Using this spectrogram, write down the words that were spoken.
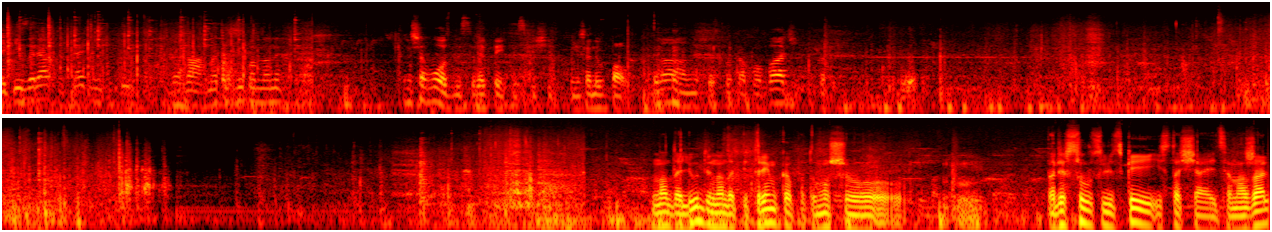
Який заряд? 5 Да, ми тоді там на них. Він ще воз десь летить, не спішіть, він ще не впав. Да, не щось поки побачить. Надо люди, треба підтримка, тому що ресурс людський істощається. На жаль,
